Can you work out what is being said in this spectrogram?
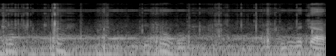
Come on. Come on. Keep going, boy. Stay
